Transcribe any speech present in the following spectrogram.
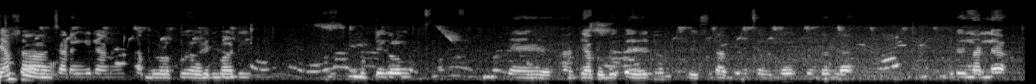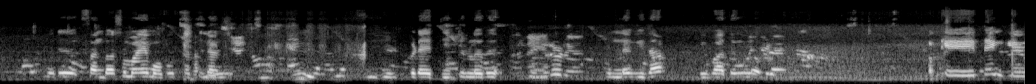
ഞാൻ ചടങ്ങിലാണ് കമ്പിളപ്പ് അംഗൻവാടി കുട്ടികളും അധ്യാപകരും രക്ഷിതാക്കളും ചേർന്ന് കൊണ്ടുള്ള ഒരു നല്ല ഒരു സന്തോഷമായ മുഹൂർത്തത്തിലാണ് ഇവിടെ എത്തിയിട്ടുള്ളത്. എല്ലാവിധ വിവാദങ്ങളും. ഓക്കെ താങ്ക് യു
